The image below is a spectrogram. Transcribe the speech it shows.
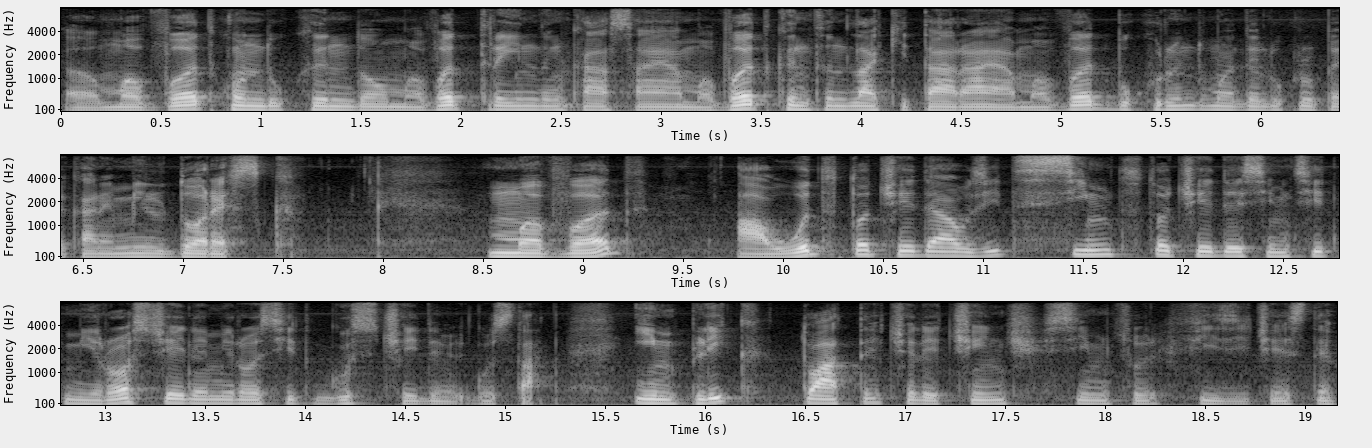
uh, mă văd conducând-o, mă văd trăind în casa aia, mă văd cântând la chitara aia, mă văd bucurându-mă de lucruri pe care mi-l doresc mă văd, aud tot ce e de auzit, simt tot ce e de simțit, miros ce e de mirosit, gust ce e de gustat. Implic toate cele cinci simțuri fizice. Este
